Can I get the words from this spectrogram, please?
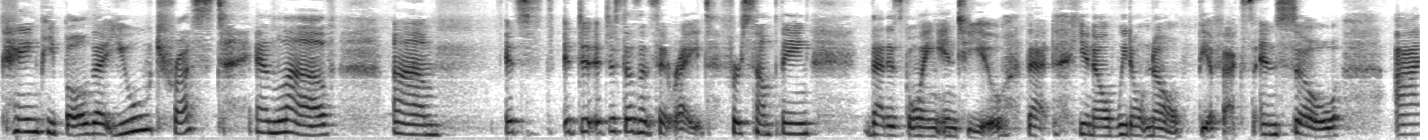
paying people that you trust and love um, it's it, it just doesn't sit right for something that is going into you that you know we don't know the effects and so i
